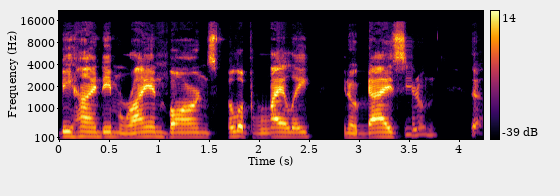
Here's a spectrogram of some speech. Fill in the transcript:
behind him, Ryan Barnes, Philip Riley. You know, guys. You know, the,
